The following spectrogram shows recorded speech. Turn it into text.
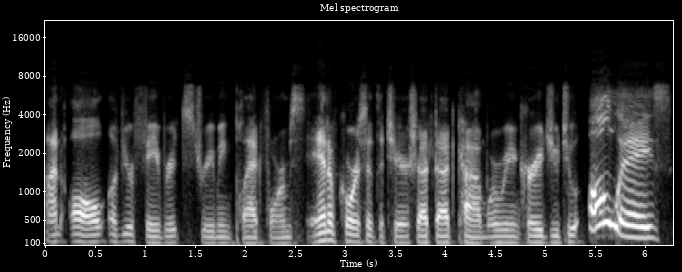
on all of your favorite streaming platforms. And of course, at thechairshot.com, where we encourage you to always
